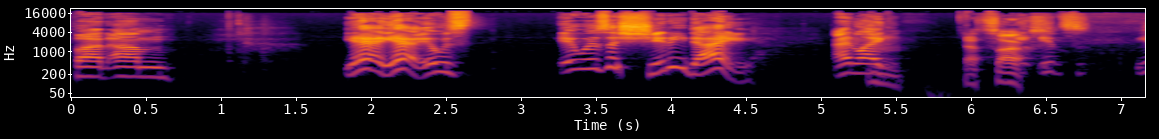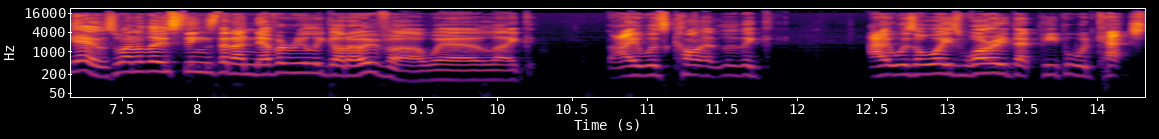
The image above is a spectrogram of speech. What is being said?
but um yeah yeah it was it was a shitty day and like That sucks. it's yeah, it was one of those things that I never really got over. Where like I was con- like I was always worried that people would catch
